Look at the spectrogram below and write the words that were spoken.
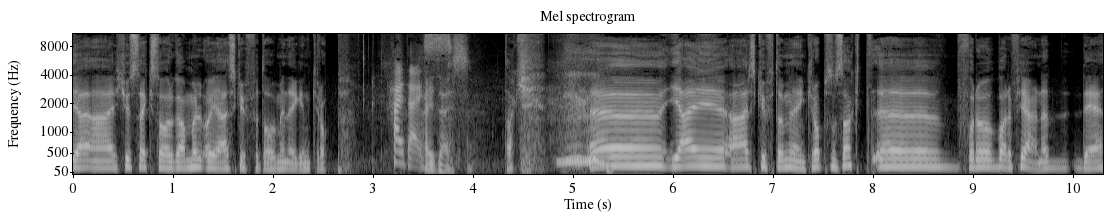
Jeg er 26 år gammel, og jeg er skuffet over min egen kropp. Hei, Theis. Takk. Uh, jeg er skuffet over min egen kropp, som sagt. Uh, for å bare fjerne det.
